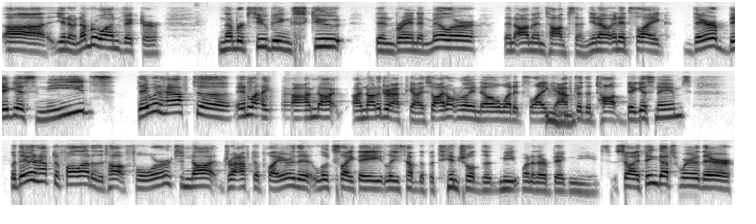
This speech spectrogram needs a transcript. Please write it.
Uh, you know, number one, Victor. Number two being Scoot, then Brandon Miller, then Amen Thompson. You know, and it's like their biggest needs. They would have to, and like I'm not, I'm not a draft guy, so I don't really know what it's like mm-hmm. after the top biggest names. But they would have to fall out of the top four to not draft a player that it looks like they at least have the potential to meet one of their big needs. So I think that's where they're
